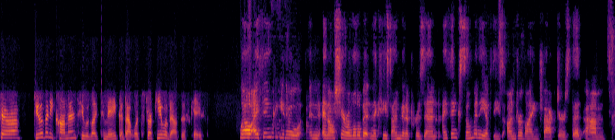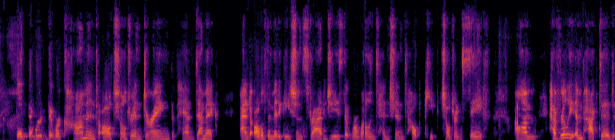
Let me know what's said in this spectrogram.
Sarah, do you have any comments you would like to make about what struck you about this case? Well, I think, you know, and, and I'll share a little bit in the case I'm going to present. I think so many of these underlying factors that um, that, that were that were common to all children during the pandemic and all of the mitigation strategies that were well intentioned to help keep children safe um, have really impacted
